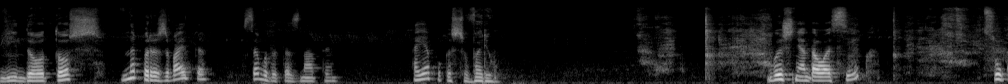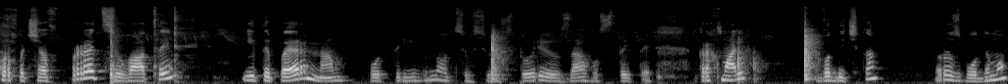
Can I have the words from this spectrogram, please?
відео, тож не переживайте, все будете знати. А я поки що варю. Вишня дала сік, цукор почав працювати, і тепер нам потрібно цю всю історію загустити. Крахмаль, водичка, розводимо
